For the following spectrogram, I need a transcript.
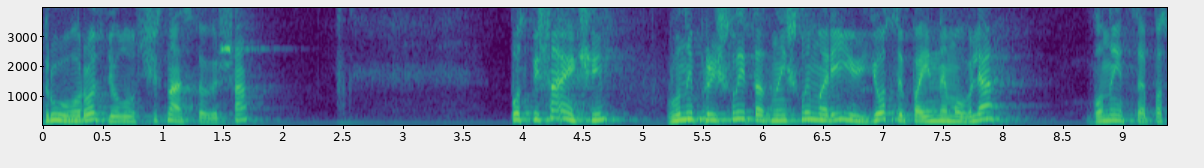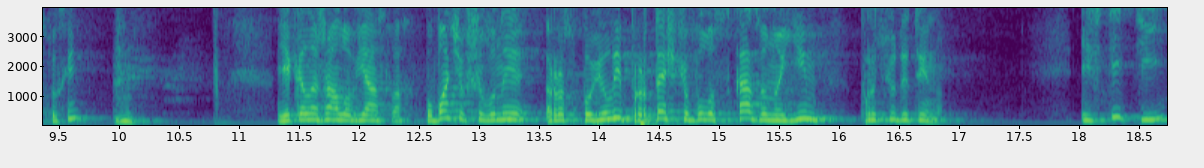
другого розділу, з 16 го вірша. Поспішаючи, вони прийшли та знайшли Марію, Йосипа і немовля. Вони це пастухи. яке лежало в яслах, побачивши, вони розповіли про те, що було сказано їм про цю дитину. І всі ті,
